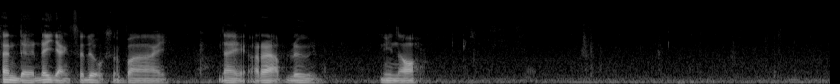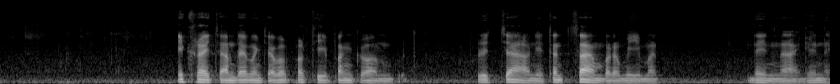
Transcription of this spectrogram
ท่านเดินได้อย่างสะดวกสบายได้ราบลื่น นี่เนาะไอ้ใครจำได้บางจาว่าพระทีปังกรพระเจ้าเนี่ยท่านสร้างบารมีมาได้นานแค่ไหน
